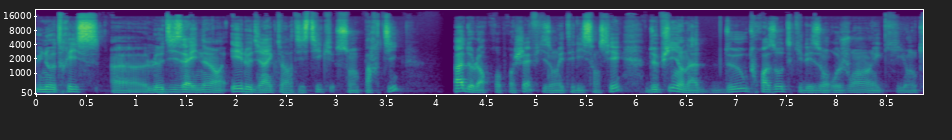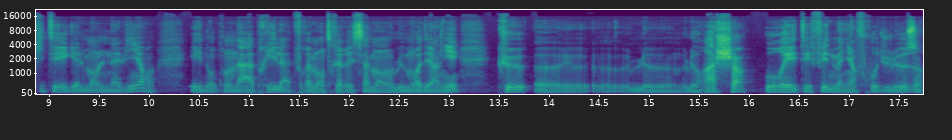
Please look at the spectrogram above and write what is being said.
une autrice, le designer et le directeur artistique sont partis pas de leur propre chef, ils ont été licenciés. Depuis, il y en a deux ou trois autres qui les ont rejoints et qui ont quitté également le navire. Et donc, on a appris là vraiment très récemment, le mois dernier, que euh, le, rachat aurait été fait de manière frauduleuse.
